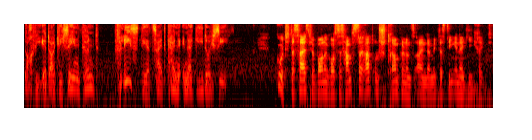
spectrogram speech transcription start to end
Doch wie ihr deutlich sehen könnt, fließt derzeit keine Energie durch sie. Gut, das heißt, wir bauen ein großes Hamsterrad und strampeln uns ein, damit das Ding Energie kriegt.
